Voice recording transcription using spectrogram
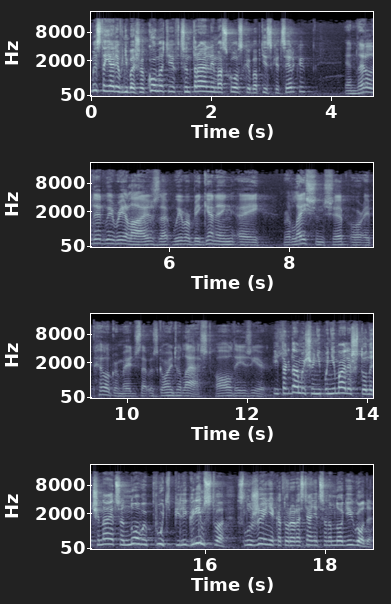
мы стояли в небольшой комнате в Центральной Московской Баптистской церкви, and little did we realize that we were beginning a relationship or a pilgrimage that was going to last all these years. и тогда мы еще не понимали, что начинается новый путь пилигримства, служения, которое растянется на многие годы.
